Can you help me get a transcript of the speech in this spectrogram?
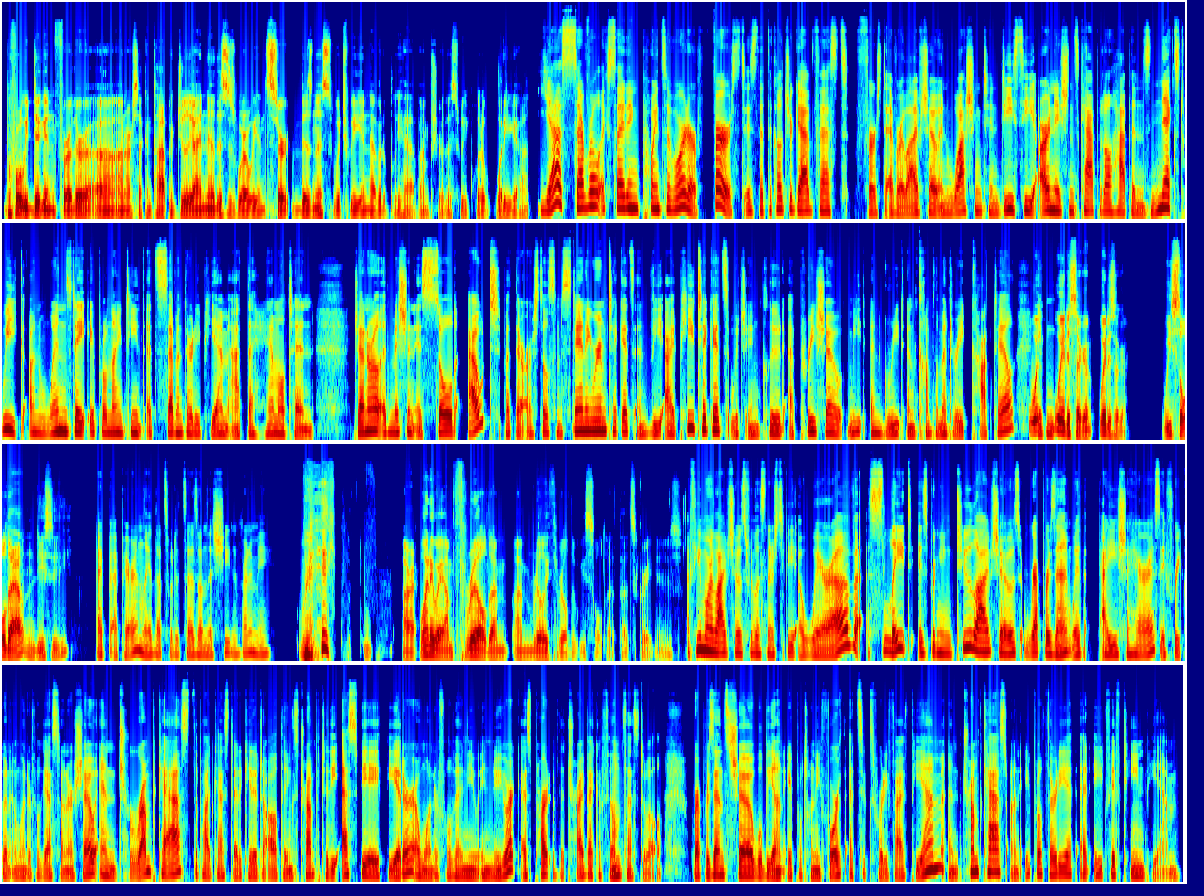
Before we dig in further uh, on our second topic, Julia, I know this is where we insert business, which we inevitably have, I'm sure, this week. What, what do you got? Yes, several exciting points of order. First is that the Culture Gab Fest's first ever live show in Washington, D.C., our nation's capital, happens next week on Wednesday, April 19th at 7.30 p.m. at the Hamilton. General admission is sold out, but there are still some standing room tickets and VIP tickets, which include a pre-show meet and greet and complimentary cocktail. Wait, can... wait a second. Wait a second. We sold out in DC. I, apparently, that's what it says on the sheet in front of me. All right. Well, anyway, I'm thrilled. I'm I'm really thrilled that we sold out. That's great news. A few more live shows for listeners to be aware of. Slate is bringing two live shows. Represent with Aisha Harris, a frequent and wonderful guest on our show, and Trumpcast, the podcast dedicated to all things Trump, to the SVA Theater, a wonderful venue in New York, as part of the Tribeca Film Festival. Represent's show will be on April 24th at 6:45 p.m. and Trumpcast on April 30th at 8:15 p.m.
